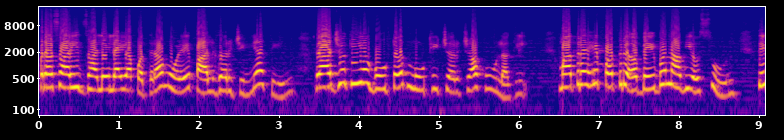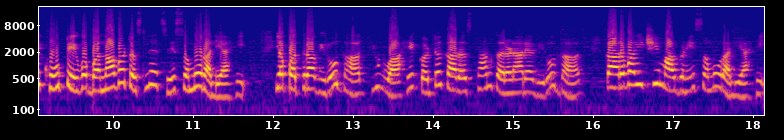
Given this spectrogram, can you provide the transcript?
प्रसारित झालेल्या या पत्रामुळे पालघर जिल्ह्यातील राजकीय गोटत मोठी चर्चा होऊ लागली. मात्र हे पत्र बेबनावी असून ते खोटे व बनावट असल्याचे समोर आले आहे. या पत्राविरोधात युवा हे कट कारस्थान करणाऱ्या विरोधात कारवाईची मागणी समोर आली आहे.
